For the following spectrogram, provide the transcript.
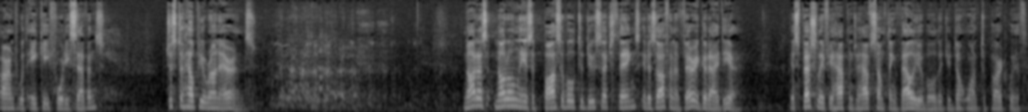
armed with AK 47s just to help you run errands. Not, as, not only is it possible to do such things, it is often a very good idea, especially if you happen to have something valuable that you don't want to part with.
